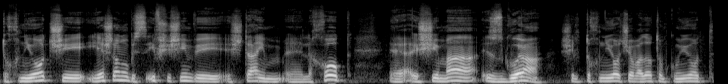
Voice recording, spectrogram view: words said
תוכניות שיש לנו בסעיף 62 אה, לחוק, אה, רשימה סגורה של תוכניות שהוועדות המקומיות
